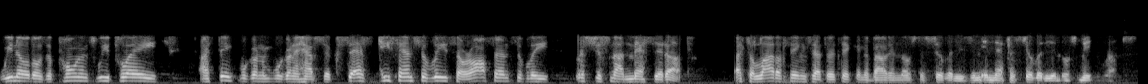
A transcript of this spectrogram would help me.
we know those opponents we play? I think we're gonna we're gonna have success defensively, so offensively, let's just not mess it up. That's a lot of things that they're thinking about in those facilities in, in that facility in those meeting rooms.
